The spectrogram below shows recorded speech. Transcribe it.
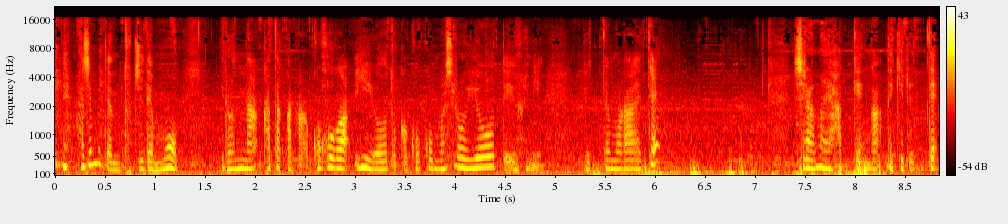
ー、ね、初めての土地でもいろんな方からここがいいよとかここ面白いよっていう風に言ってもらえて知らない発見ができるって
